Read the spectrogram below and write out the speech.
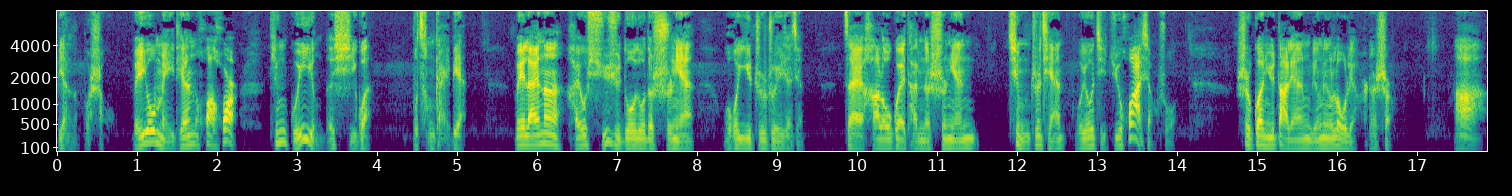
变了不少，唯有每天画画、听鬼影的习惯不曾改变。未来呢，还有许许多多的十年，我会一直追下去。在《哈喽怪谈》的十年庆之前，我有几句话想说，是关于大连玲玲露脸的事儿。啊，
